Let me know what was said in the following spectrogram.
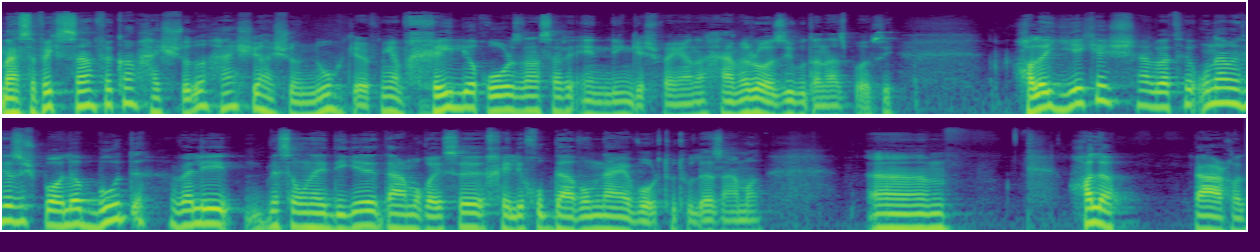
مس افکت سم فکر کنم 88 یا 89 گرفت. میگم خیلی غر زدن سر ending ش و یعنی همه راضی بودن از بازی. حالا یکش البته اونم امتیازش بالا بود ولی مثل اونای دیگه در مقایسه خیلی خوب دوام نیاورد تو طول زمان. حالا به هر حال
